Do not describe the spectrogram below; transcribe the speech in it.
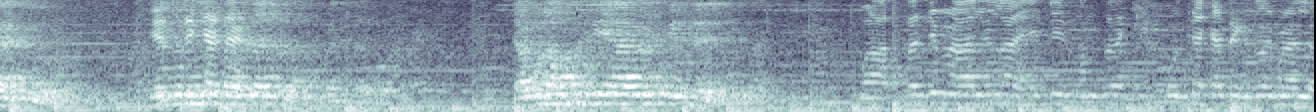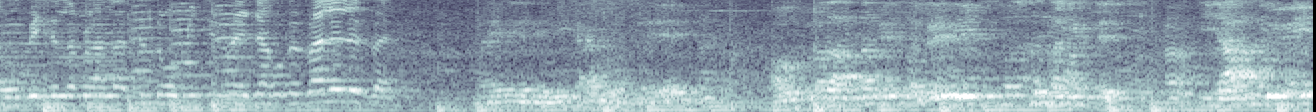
राखीव SC च्या tax. त्यामुळे आपण हे यावेळेस घेतलेलं मग आता जे मिळालेलं आहे ते समजा की कोणत्या कॅटेगरीला मिळालं? ओबीसीला मिळालं असेल तर ओबीसीचं याच्या अगोदर झालेलेच आहे. नाही नाही नाही, मी काय म्हणतोय अहो तुला आता मी सगळे नियम स्पष्ट सांगितले. हा. की यापूर्वी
